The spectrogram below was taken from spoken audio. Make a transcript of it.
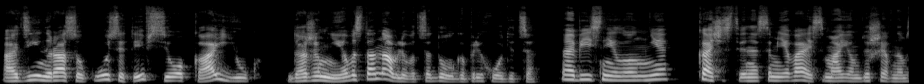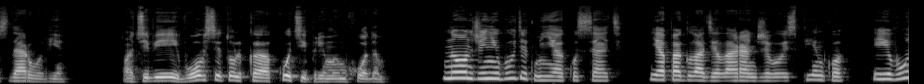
Один раз укусит и все, каюк». Даже мне восстанавливаться долго приходится, объяснил он мне, качественно сомневаясь в моем душевном здоровье. А тебе и вовсе только коти прямым ходом. Но он же не будет меня кусать. Я погладила оранжевую спинку, и его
